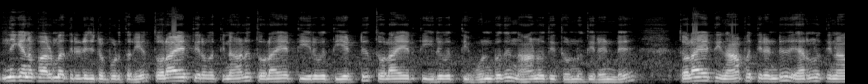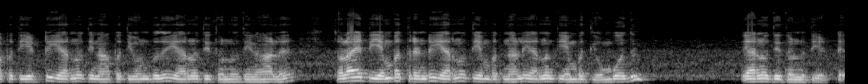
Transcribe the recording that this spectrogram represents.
இன்றைக்கி நான் ஃபார்மா த்ரீ டிஜிட்டை பொறுத்தவரையும் தொள்ளாயிரத்தி இருபத்தி நாலு தொள்ளாயிரத்தி இருபத்தி எட்டு தொள்ளாயிரத்தி இருபத்தி ஒன்பது நானூற்றி தொண்ணூற்றி ரெண்டு தொள்ளாயிரத்தி நாற்பத்தி ரெண்டு இரநூத்தி நாற்பத்தி எட்டு இரநூத்தி நாற்பத்தி ஒன்பது இரநூத்தி தொண்ணூற்றி நாலு தொள்ளாயிரத்தி எண்பத்தி ரெண்டு இரநூத்தி எண்பத்தி நாலு இரநூத்தி எண்பத்தி ஒம்பது இரநூத்தி தொண்ணூற்றி எட்டு.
